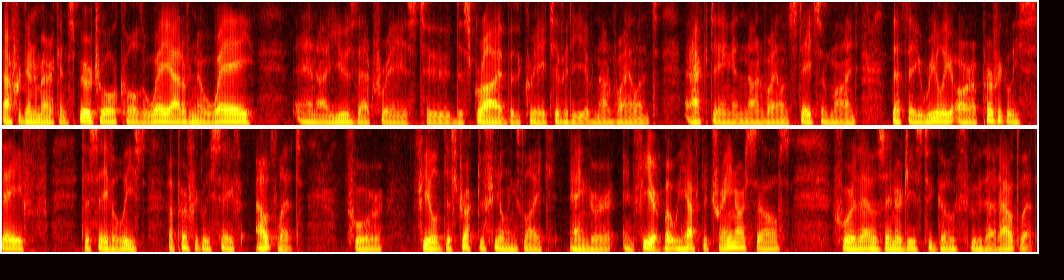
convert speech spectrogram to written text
African-American spiritual called The Way Out of No Way, and I use that phrase to describe the creativity of nonviolent acting and nonviolent states of mind, that they really are a perfectly safe, to say the least, a perfectly safe outlet for feel destructive feelings like anger and fear. But we have to train ourselves for those energies to go through that outlet.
